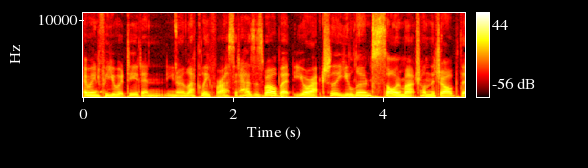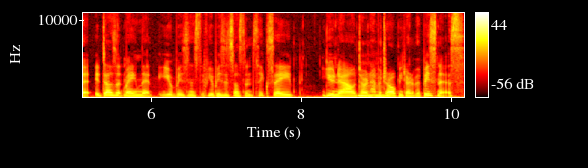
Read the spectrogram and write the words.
I mean, for you it did, and you know, luckily for us it has as well. But you're actually you learn so much on the job that it doesn't mean that your business, if your business doesn't succeed, you now don't have a job, you don't have a business.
